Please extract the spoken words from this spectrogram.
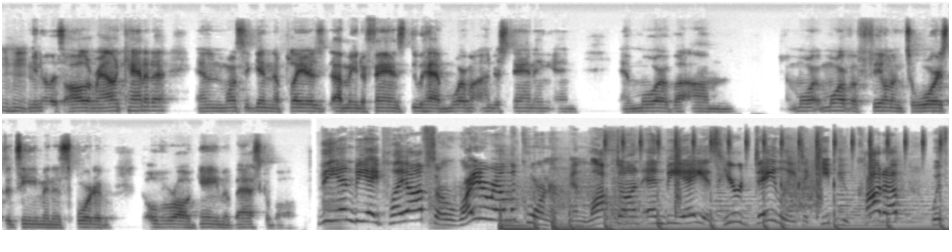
Mm-hmm. You know, it's all around Canada. And once again, the players, I mean, the fans do have more of an understanding and and more of a um more more of a feeling towards the team and the sport of the overall game of basketball. The NBA playoffs are right around the corner, and Locked On NBA is here daily to keep you caught up with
